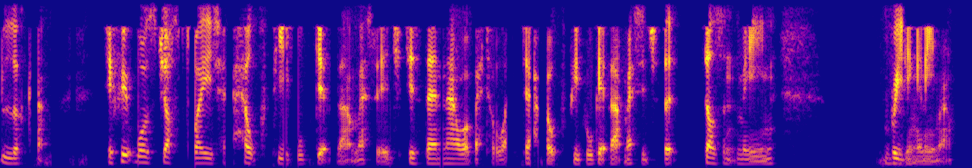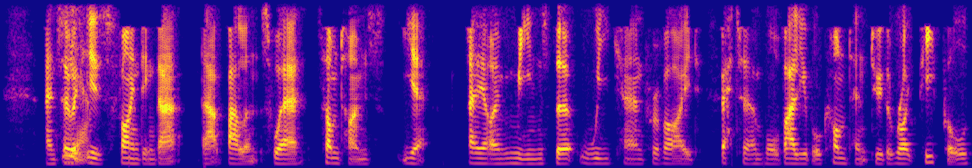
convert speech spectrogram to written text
look at if it was just a way to help people get that message, is there now a better way to help people get that message that doesn't mean reading an email? And so yeah. it is finding that, that balance where sometimes, yeah, AI means that we can provide better, more valuable content to the right people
